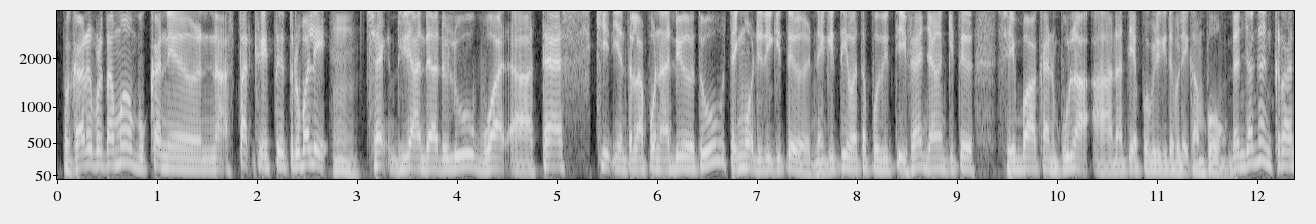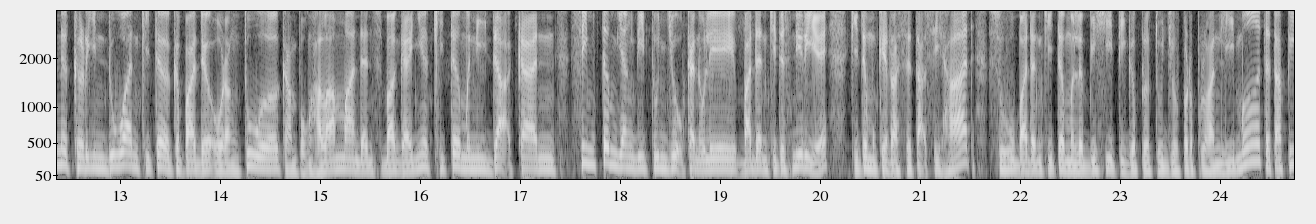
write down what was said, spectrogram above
perkara pertama bukannya nak start kereta terus balik. Hmm. Cek diri anda dulu buat uh, test kit yang telah pun ada tu tengok diri kita negatif atau positif eh jangan kita sebarkan pula uh, nanti apabila kita balik kampung. Dan jangan kerana kerinduan kita kepada orang tua, kampung halaman dan sebagainya kita menidakkan simptom yang ditunjukkan oleh badan kita sendiri eh. Kita mungkin rasa tak sihat, suhu badan kita melebihi 37.5 tetapi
